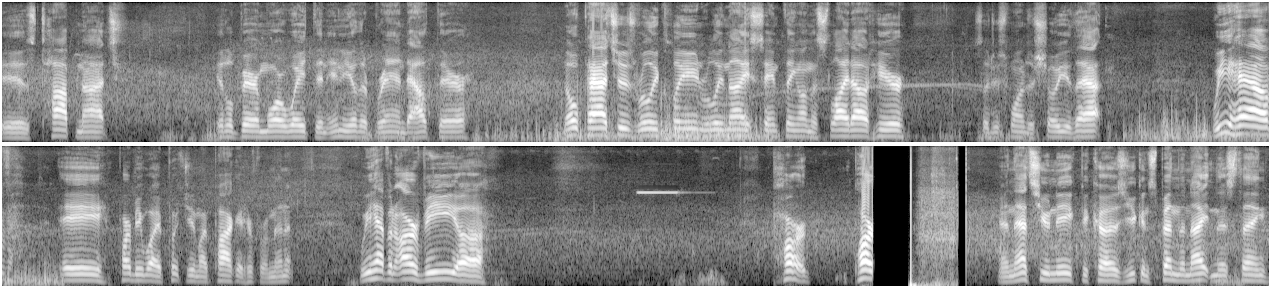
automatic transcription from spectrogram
is top notch. It'll bear more weight than any other brand out there. No patches, really clean, really nice. Same thing on the slide out here. So just wanted to show you that. We have a, pardon me while I put you in my pocket here for a minute. We have an RV uh, park, park, and that's unique because you can spend the night in this thing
